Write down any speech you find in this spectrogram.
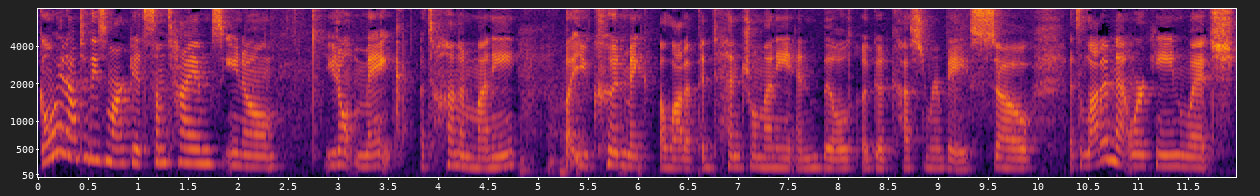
going out to these markets sometimes you know you don't make a ton of money, but you could make a lot of potential money and build a good customer base. So it's a lot of networking, which,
